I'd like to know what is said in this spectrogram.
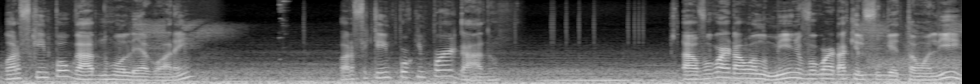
Agora fiquei empolgado no rolê agora, hein? Agora fiquei um pouco empolgado. Tá, eu vou guardar o alumínio, vou guardar aquele foguetão ali.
